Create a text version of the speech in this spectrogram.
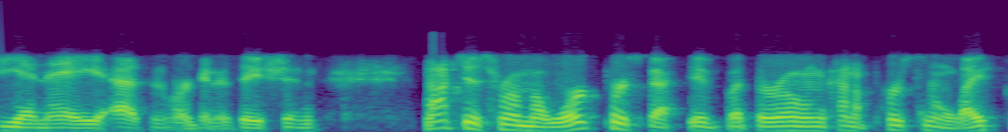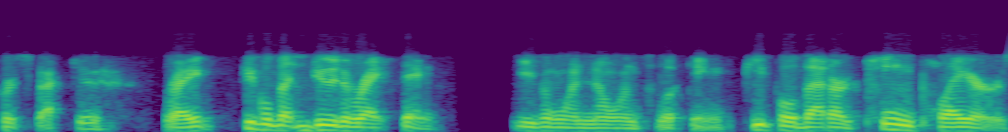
DNA as an organization, not just from a work perspective, but their own kind of personal life perspective, right? People that do the right thing, even when no one's looking. People that are team players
